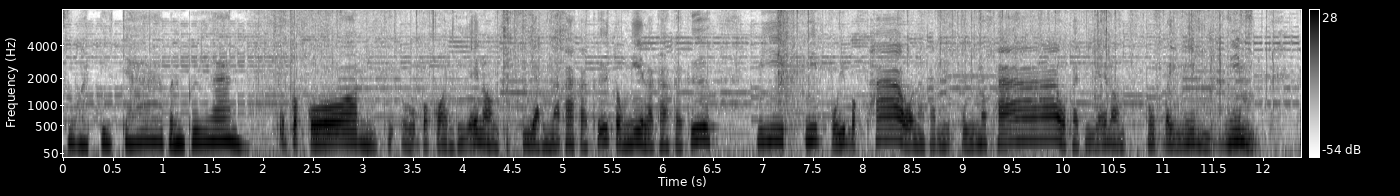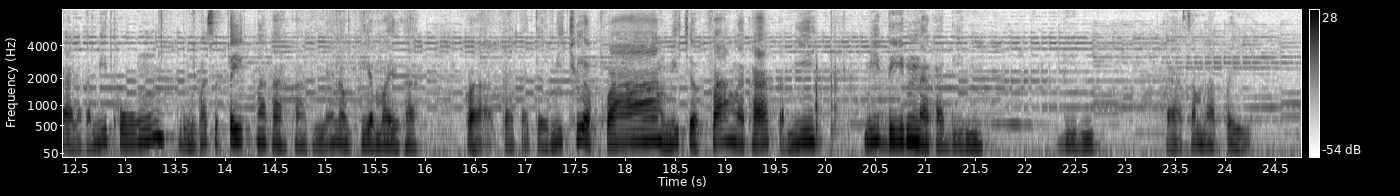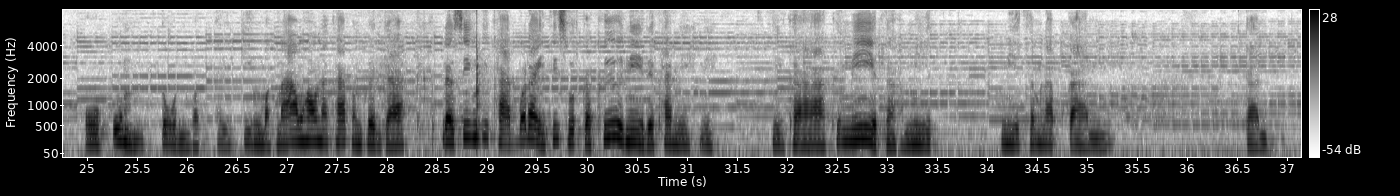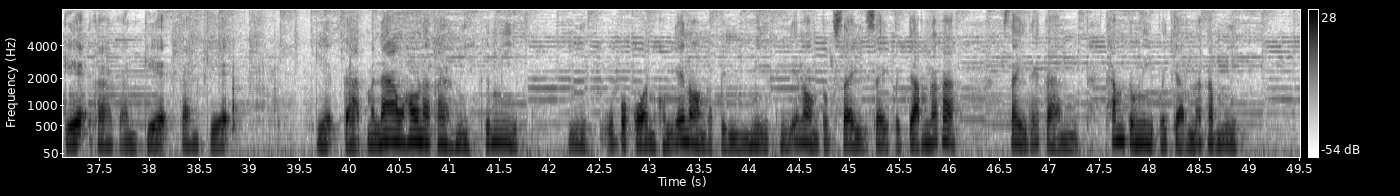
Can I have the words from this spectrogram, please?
สวัสดีจ้าเพื่อนๆอุปกรณ์ที่อุปกรณ์ที่ไอ้น้องจะเตรียมนะคะ ก็คือตรงนี้แหละค่ะก็คือมีมีปุ๋ยบักพร้าวนะคะมีปุ๋ยมะพร้าวค่ะที่ไอ้น้องทุบไปนิ่มนิ่มค่ะแล้วก็มีถุงถุงพลาสติกนะคะค่ะที่ไอ้น้องเตรียมไว้ค่ะ ก็ก็ก็จะมีเชือกฟางมีเชือกฟางนะคะกับมีมีดินนะคะดินดินค่ะสำหรับไป โอบอุ้มต้นบักไอ้กิ่งบักนาวเฮานะคะเพื่อนๆจ้าแล้วสิ่งที่ขาดบ่ได้ที่สุดก็คือนี่เด้อค่ะนี่นี่นี่ค่ะคือมีดนะคะมีดมีดสำหรับการการแกะค่ะ การแกะการแกะแกะกาบมะนาวเฮานะคะนี่คือมีดมีดอุปกรณ์ของยายน้องก็เป็นมีดที่ยายน้องต้องใส่ใส่ประจำนะคะใส่ในการทำตรงนี้ประจำนะคะมีด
